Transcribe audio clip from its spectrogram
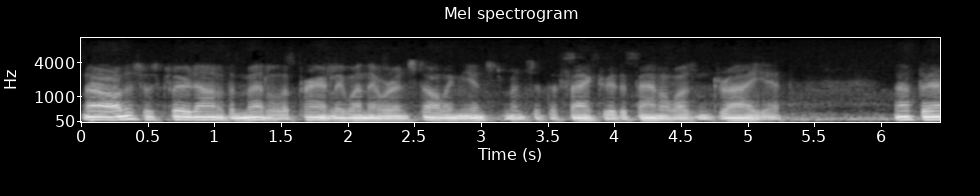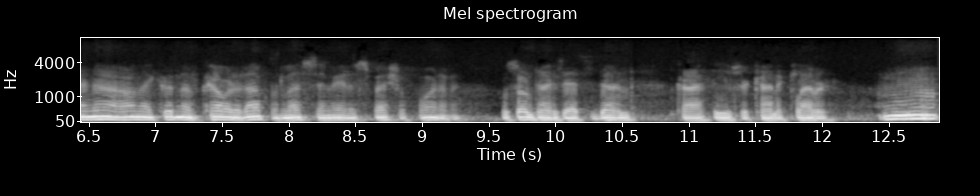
No, this was clear down to the metal. Apparently, when they were installing the instruments at the factory, the panel wasn't dry yet. Not there now, and they couldn't have covered it up unless they made a special point of it. Well, sometimes that's done. Car thieves are kind of clever. No.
